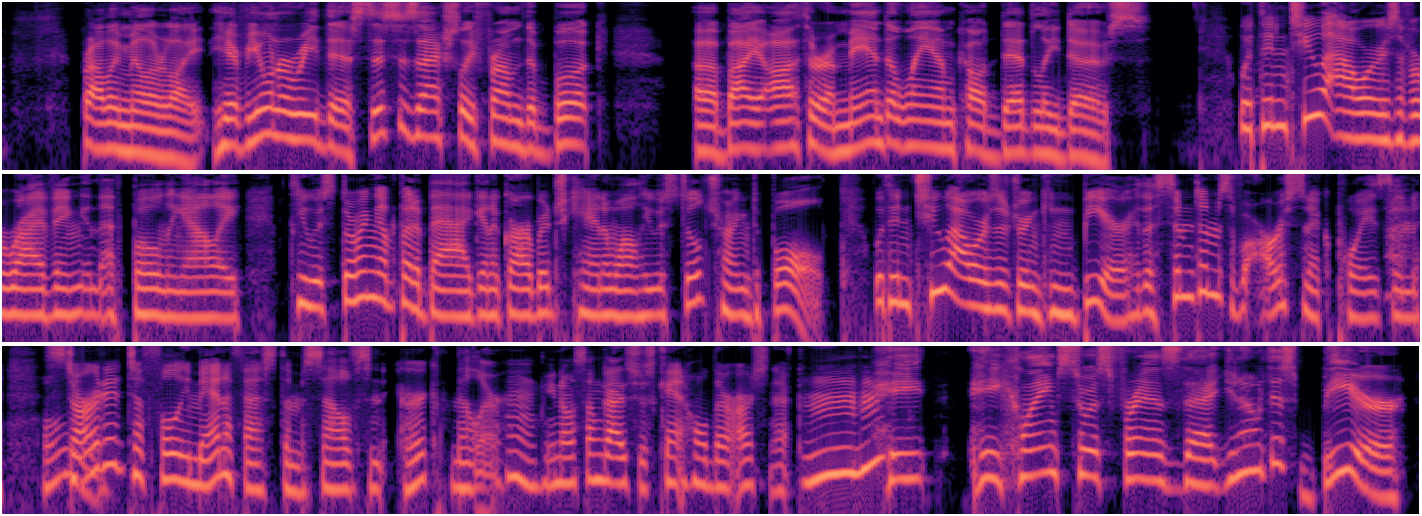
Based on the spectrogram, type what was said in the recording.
probably Miller Lite. Here, if you want to read this, this is actually from the book uh, by author Amanda Lamb called Deadly Dose. Within two hours of arriving in that bowling alley, he was throwing up in a bag in a garbage can while he was still trying to bowl. Within two hours of drinking beer, the symptoms of arsenic poison started to fully manifest themselves in Eric Miller. Hmm, you know, some guys just can't hold their arsenic. Mm-hmm. He he claims to his friends that you know this beer.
